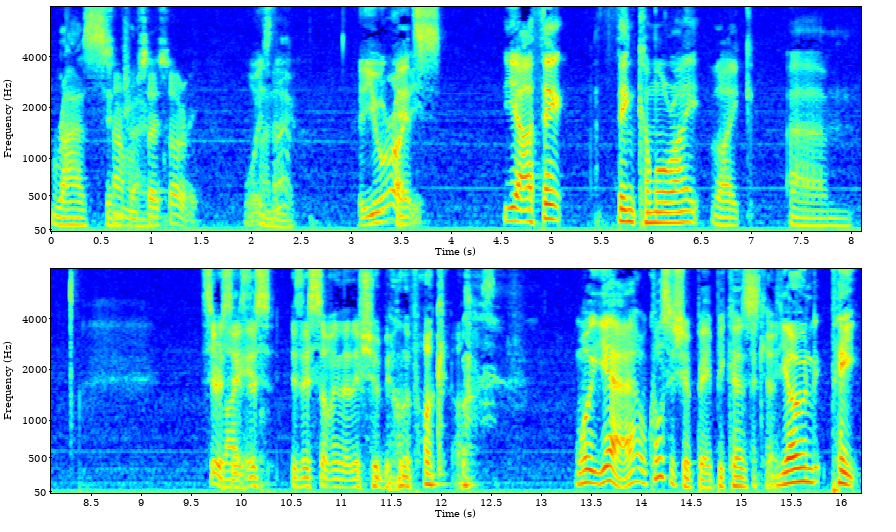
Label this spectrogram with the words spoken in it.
RAS Sam, syndrome. I'm so sorry. What is I know. that? Are you alright? It's yeah, I think I think I'm all right. Like, um, Seriously, like is this is this something that this should be on the podcast? Well, yeah, of course it should be because Okay. the only Pete,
